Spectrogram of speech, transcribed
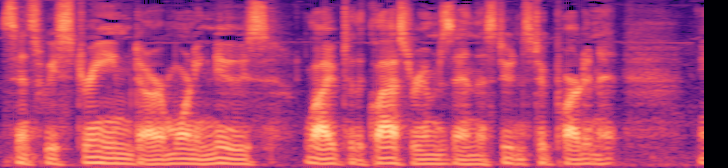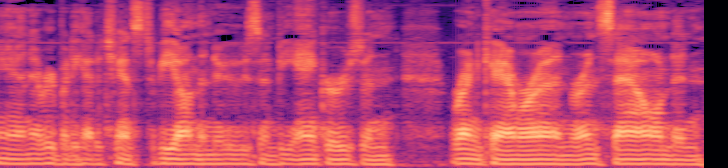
since we streamed our morning news live to the classrooms and the students took part in it. And everybody had a chance to be on the news and be anchors and run camera and run sound and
